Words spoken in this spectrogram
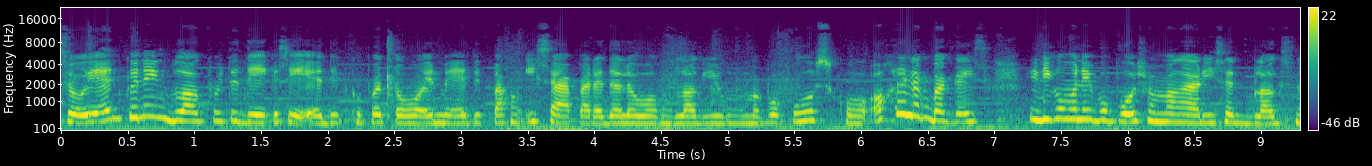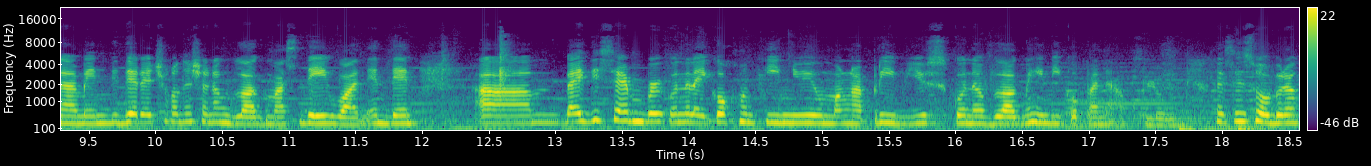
So, i-end ko na yung vlog for today kasi edit ko pa to and may edit pa akong isa para dalawang vlog yung mapopost ko. Okay lang ba, guys? Hindi ko muna ipopost yung mga recent vlogs namin. Didiretso ko na siya ng vlogmas day 1 and then um, by December ko na lang i-continue yung mga previous ko na vlog na hindi ko pa na-upload. Kasi sobrang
